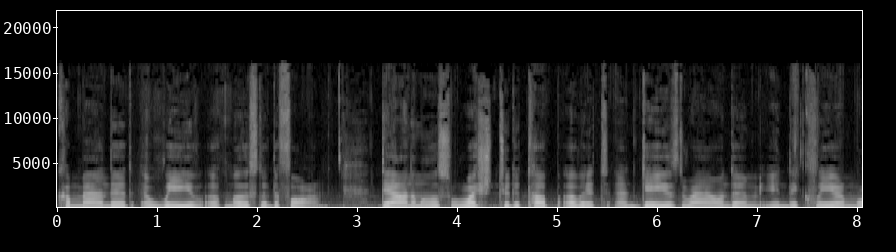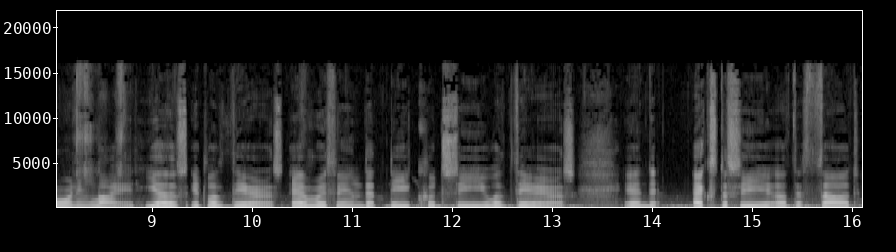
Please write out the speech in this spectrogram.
commanded a view of most of the farm. The animals rushed to the top of it and gazed round them in the clear morning light. Yes, it was theirs. Everything that they could see was theirs. In the ecstasy of the thought,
